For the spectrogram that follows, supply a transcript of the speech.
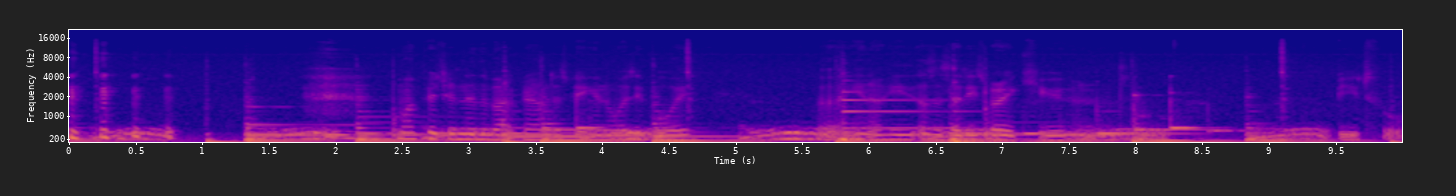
pigeon in the background just being a noisy boy. But you know, he, as I said, he's very cute and beautiful.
